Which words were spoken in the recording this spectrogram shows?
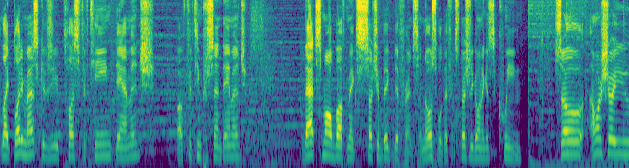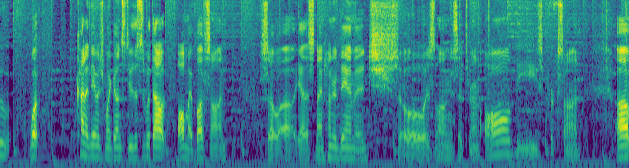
like, Bloody Mess gives you plus 15 damage. Well, 15% damage. That small buff makes such a big difference. A noticeable difference, especially going against the Queen. So, I want to show you what kind of damage my guns do. This is without all my buffs on. So, uh, yeah, that's 900 damage. So, as long as I turn all these perks on. Uh,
